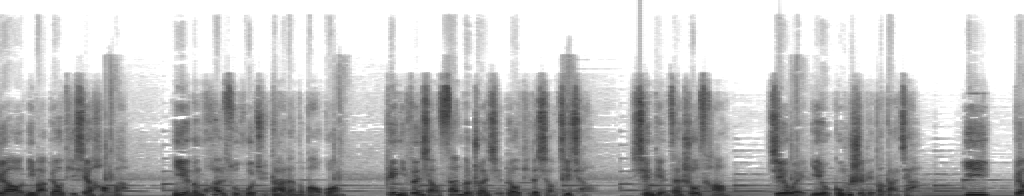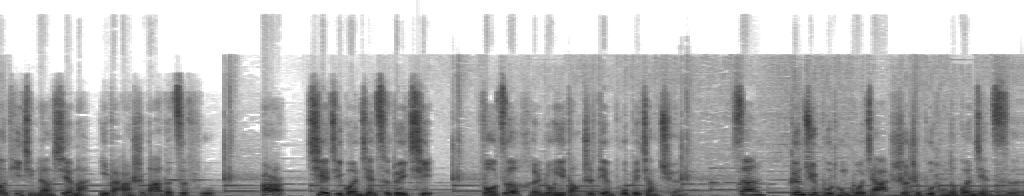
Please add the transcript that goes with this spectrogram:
只要你把标题写好了你也能快速获取大量的曝光。给你分享三个撰写标题的小技巧。先点赞收藏结尾也有公式给到大家。一标题尽量写满一百二十八个字符。二切记关键词堆砌否则很容易导致店铺被降权。三根据不同国家设置不同的关键词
